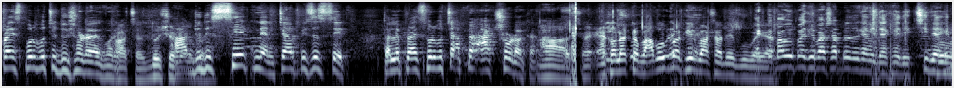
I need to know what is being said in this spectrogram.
প্রাইস পড়বে হচ্ছে দুশো টাকা করে। আচ্ছা, 200 টাকা আর যদি সেট নেন চার পিসের সেট তাহলে প্রাইস পড়বে হচ্ছে আপনার আটশো টাকা। আচ্ছা এখন একটা বাবু পাখির বাসা দেখব ভাইয়া। একটা বাবুই পাখির বাসা আপনাদেরকে আমি দেখাই দিচ্ছি দেখেন।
